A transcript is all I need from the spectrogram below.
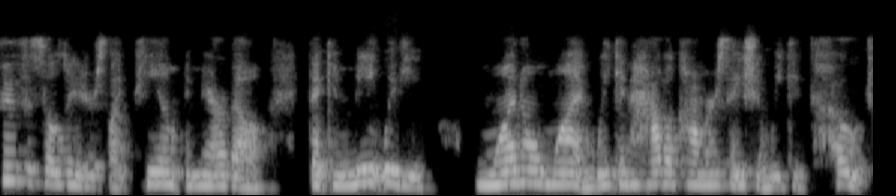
food facilitators like Pam and Maribel that can meet with you one on one. We can have a conversation, we can coach.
